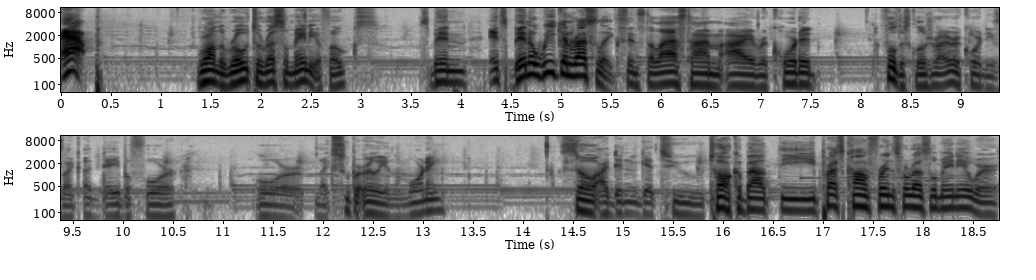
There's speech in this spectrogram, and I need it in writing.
app. We're on the road to WrestleMania, folks. It's been it's been a week in wrestling since the last time I recorded full disclosure, I record these like a day before or like super early in the morning. So I didn't get to talk about the press conference for WrestleMania where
